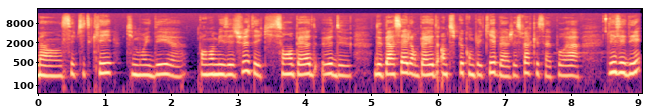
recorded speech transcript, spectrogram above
ben, ces petites clés qui m'ont aidé euh, pendant mes études et qui sont en période, eux, de, de en période un petit peu compliquée, ben, j'espère que ça pourra les aider.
